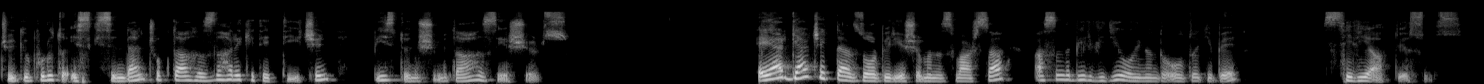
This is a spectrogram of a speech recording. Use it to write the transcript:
Çünkü Pluto eskisinden çok daha hızlı hareket ettiği için biz dönüşümü daha hızlı yaşıyoruz. Eğer gerçekten zor bir yaşamınız varsa aslında bir video oyununda olduğu gibi seviye atlıyorsunuz.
